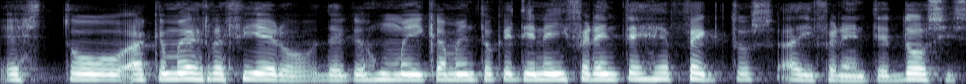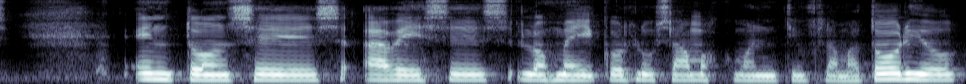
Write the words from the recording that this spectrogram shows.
esto, ¿A qué me refiero? De que es un medicamento que tiene diferentes efectos a diferentes dosis. Entonces, a veces los médicos lo usamos como antiinflamatorio,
